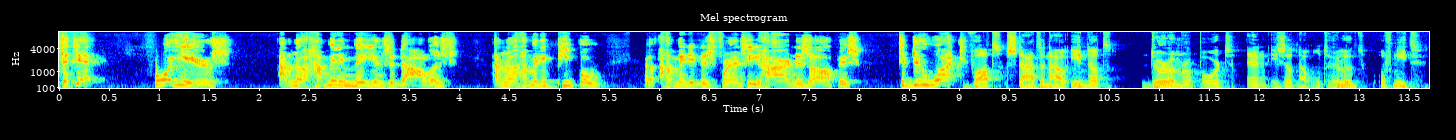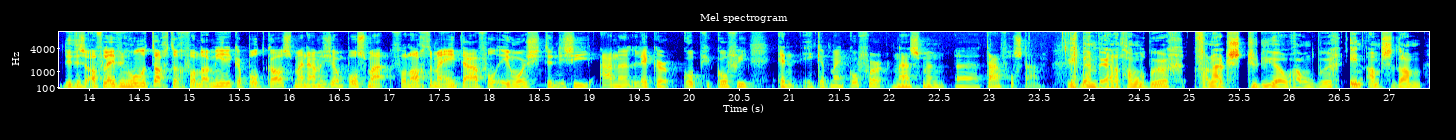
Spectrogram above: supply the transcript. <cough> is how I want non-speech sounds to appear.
That's it. Four years. I don't know how many millions of dollars. I don't know how many people, uh, how many of his friends he hired in his office to do what? Wat staat er nou in dat Durham-rapport en is dat nou onthullend of niet? Dit is aflevering 180 van de Amerika-podcast. Mijn naam is Jan Posma, van achter mijn eettafel in Washington D.C. aan een lekker kopje koffie. En ik heb mijn koffer naast mijn uh, tafel staan. Ik ben Bernard Hammelburg vanuit Studio Hammelburg in Amsterdam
